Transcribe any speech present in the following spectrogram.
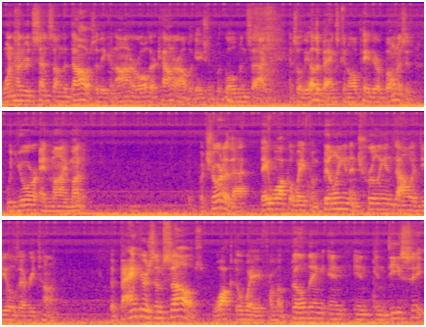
100 cents on the dollar so they can honor all their counter obligations with Goldman Sachs, and so the other banks can all pay their bonuses with your and my money. But short of that, they walk away from billion and trillion dollar deals every time. The bankers themselves walked away from a building in, in, in DC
